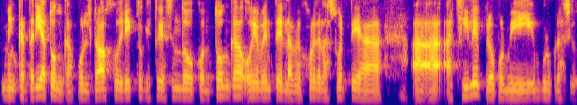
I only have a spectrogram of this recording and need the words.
me encantaría Tonga, por el trabajo directo que estoy haciendo con Tonga, obviamente la mejor de la suerte a, a, Chile, pero por mi involucración,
